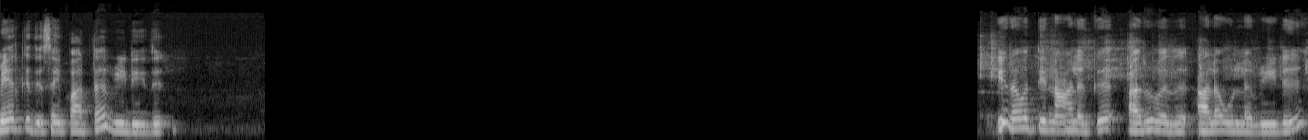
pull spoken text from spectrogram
மேற்கு திசை பார்த்த வீடு இது. இருபத்தி நாலுக்கு அறுபது அளவுள்ள வீடு.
